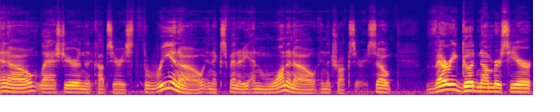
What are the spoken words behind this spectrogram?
0 last year in the Cup Series, 3 0 in Xfinity, and 1 0 in the Truck Series. So, very good numbers here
